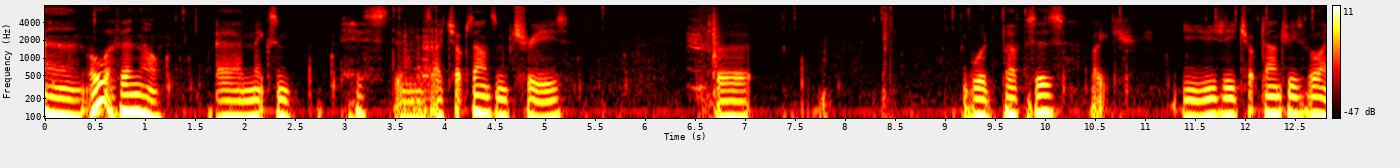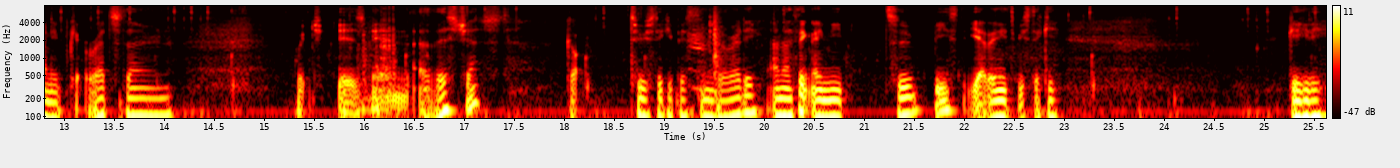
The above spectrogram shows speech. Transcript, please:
Um, oh, I found the hole. Um, make some pistons. I chopped down some trees for wood purposes, like you usually chop down trees for. I need to get redstone, which is in uh, this chest. Got two sticky pistons already, and I think they need to be. yeah, they need to be sticky. Giggity.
